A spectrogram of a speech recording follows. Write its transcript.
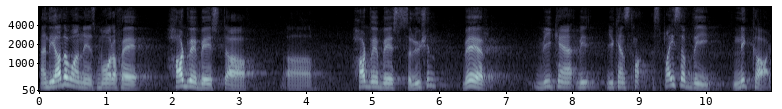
And the other one is more of a hardware-based uh, uh, hardware-based solution where we can, we, you can splice up the NIC card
